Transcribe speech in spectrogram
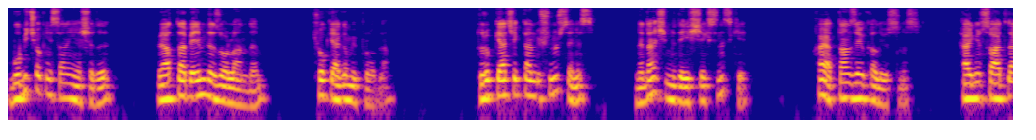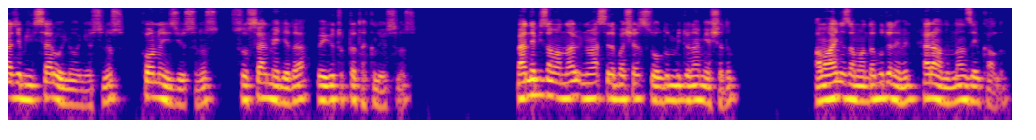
Bu birçok insanın yaşadığı ve hatta benim de zorlandığım çok yaygın bir problem. Durup gerçekten düşünürseniz neden şimdi değişeceksiniz ki? Hayattan zevk alıyorsunuz. Her gün saatlerce bilgisayar oyunu oynuyorsunuz, porno izliyorsunuz, sosyal medyada ve YouTube'da takılıyorsunuz. Ben de bir zamanlar üniversitede başarısız olduğum bir dönem yaşadım. Ama aynı zamanda bu dönemin her anından zevk aldım.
